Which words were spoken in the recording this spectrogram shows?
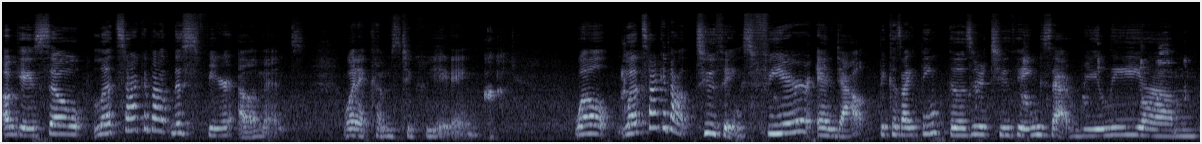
Okay, so let's talk about this fear element when it comes to creating. Well, let's talk about two things fear and doubt, because I think those are two things that really um,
